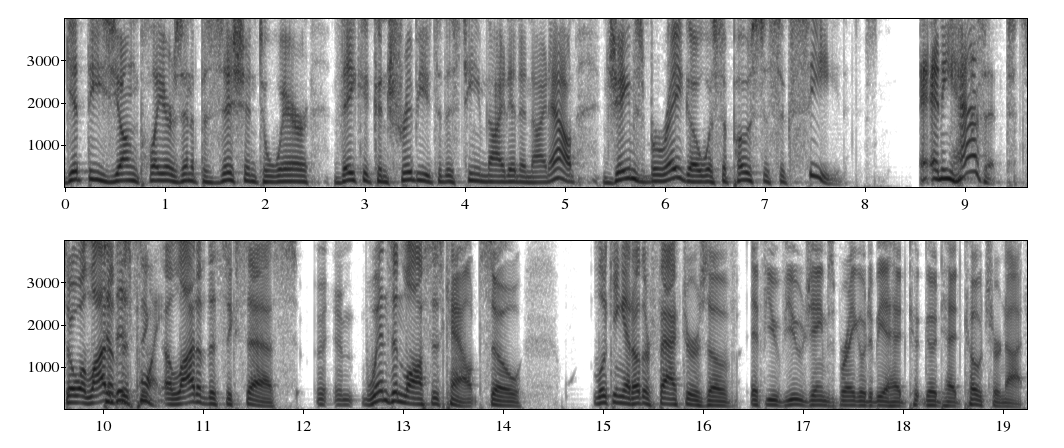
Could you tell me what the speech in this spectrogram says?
get these young players in a position to where they could contribute to this team night in and night out. James Borrego was supposed to succeed. And he hasn't. So a lot of this the, point. a lot of the success, uh, um, wins and losses count. So looking at other factors of if you view James Borrego to be a head good head coach or not,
